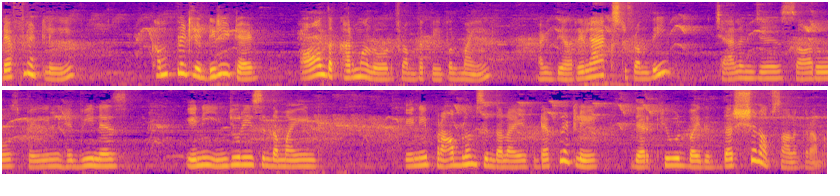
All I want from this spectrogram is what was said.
definitely completely deleted all the karma load from the people mind and they are relaxed from the challenges, sorrows, pain, heaviness, any injuries in the mind, any problems in the life, definitely they are cured by the darshan of Salagrama.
